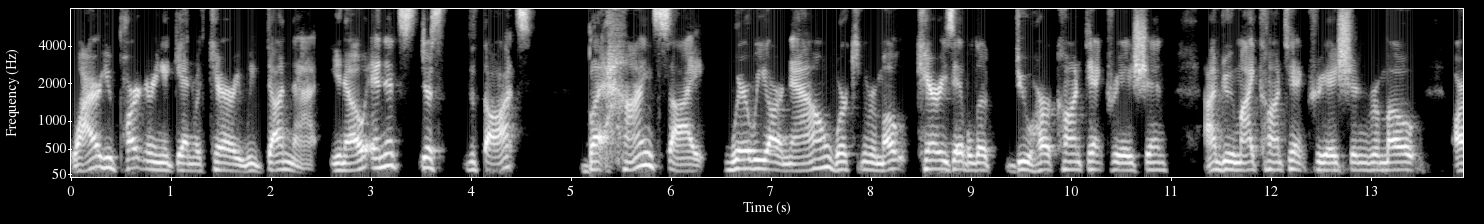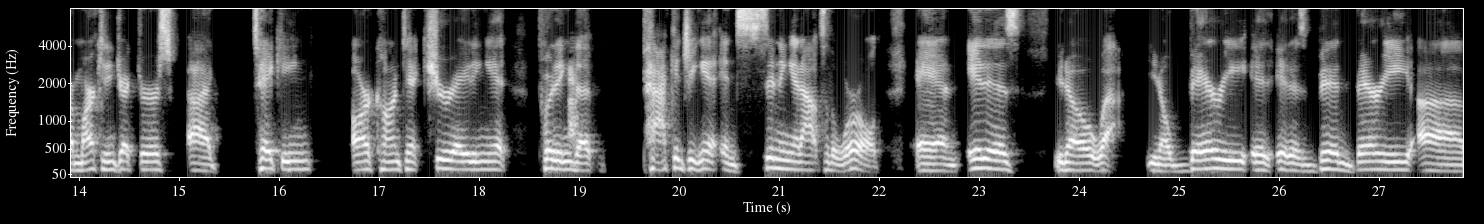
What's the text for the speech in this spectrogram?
why are you partnering again with Carrie? We've done that, you know, and it's just the thoughts. But hindsight, where we are now, working remote, Carrie's able to do her content creation. I'm doing my content creation remote. Our marketing directors uh, taking our content, curating it, putting the packaging it, and sending it out to the world. And it is, you know, you know, very. It, it has been very, uh,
